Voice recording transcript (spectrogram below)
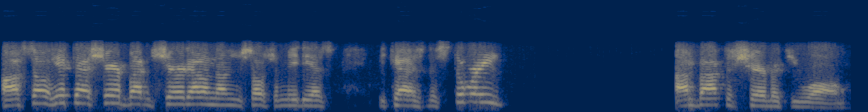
Also, hit that share button, share it out on your social medias because the story I'm about to share with you all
